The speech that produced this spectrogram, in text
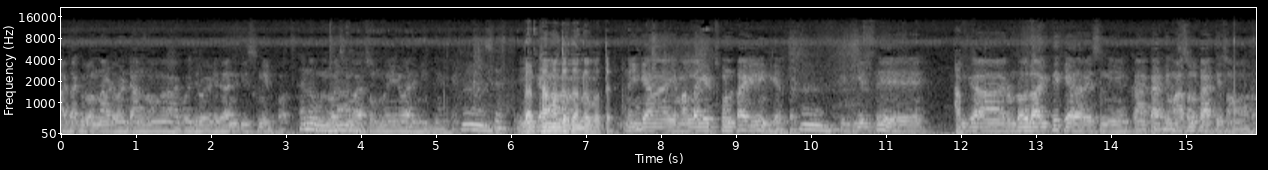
ఆ దగ్గర ఉన్నటువంటి అన్నం ఆ వజ్రవేడి దాన్ని తీసుకుని కనుగొంటారు. వచ్చిన వారి సొమ్ము అయిన వారి గట్టామందరు దన్నుకుపోతాడు ఇంకా మళ్ళా ఏడ్చుకుంటా వెళ్ళి ఇంటికి వెళ్తాడు. ఇంటికి వెళ్తే ఇంకా రెండు రోజులు ఆగితే కేదారేశ్వరిని కా- కార్తీక మాసంలో కార్తీక సోమవారం.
